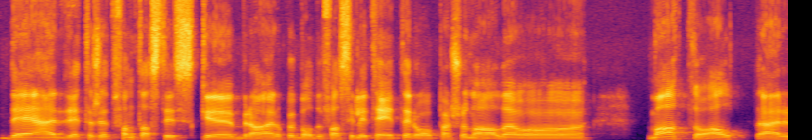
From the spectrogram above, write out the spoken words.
Det er rett og slett fantastisk bra her oppe. Både fasiliteter og personale og mat, og alt er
